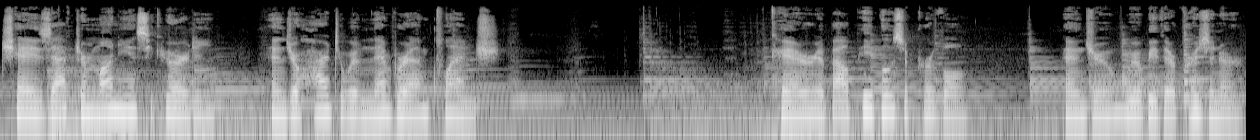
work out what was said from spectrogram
Chase after money and security, and your heart will never unclench. Care about people's approval, and you will be their prisoner.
